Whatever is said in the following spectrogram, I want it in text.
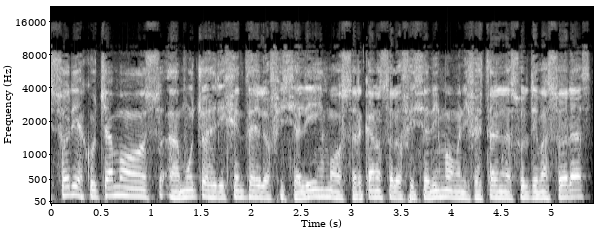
Soria, escuchamos a muchos dirigentes del oficialismo, cercanos al oficialismo, manifestar en las últimas horas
